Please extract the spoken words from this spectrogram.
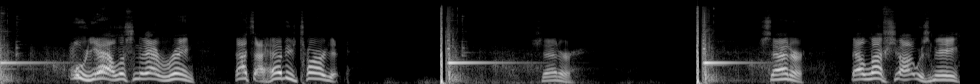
Oh yeah, listen to that ring. That's a heavy target. Center. Center. That left shot was me.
